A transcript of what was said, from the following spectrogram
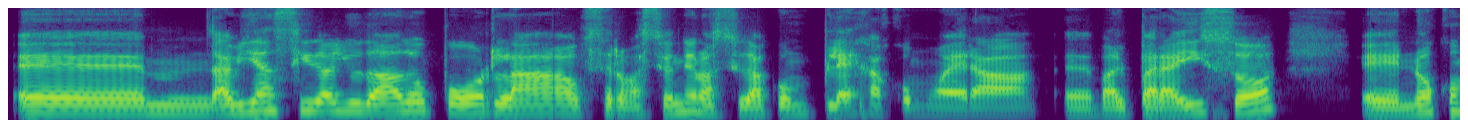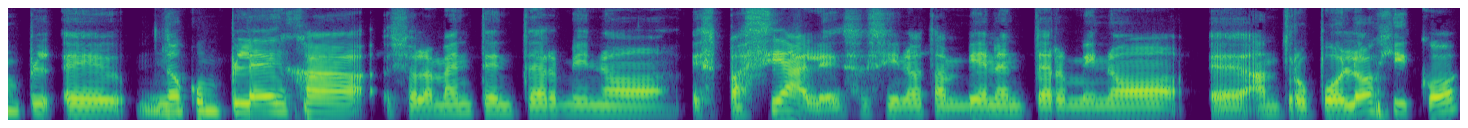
Em, habían sido ayudados por la observación de una ciudad compleja como era eh, Valparaíso, eh, no, eh, no, compleja solamente en términos espaciales, sino también en términos antropológicos,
